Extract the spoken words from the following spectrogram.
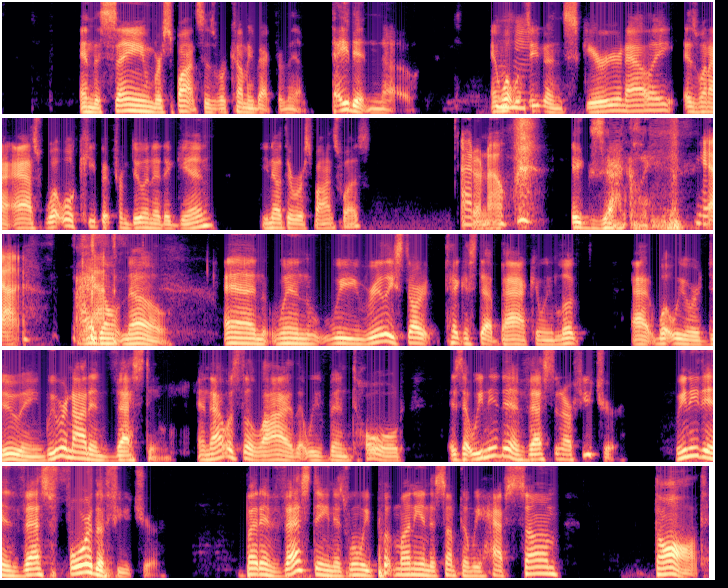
and the same responses were coming back from them. They didn't know. And what mm-hmm. was even scarier, Natalie, is when I asked, what will keep it from doing it again? You know what their response was? I don't know. exactly. Yeah. I yeah. don't know. And when we really start take a step back and we look at what we were doing, we were not investing. And that was the lie that we've been told is that we need to invest in our future. We need to invest for the future. But investing is when we put money into something, we have some thought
